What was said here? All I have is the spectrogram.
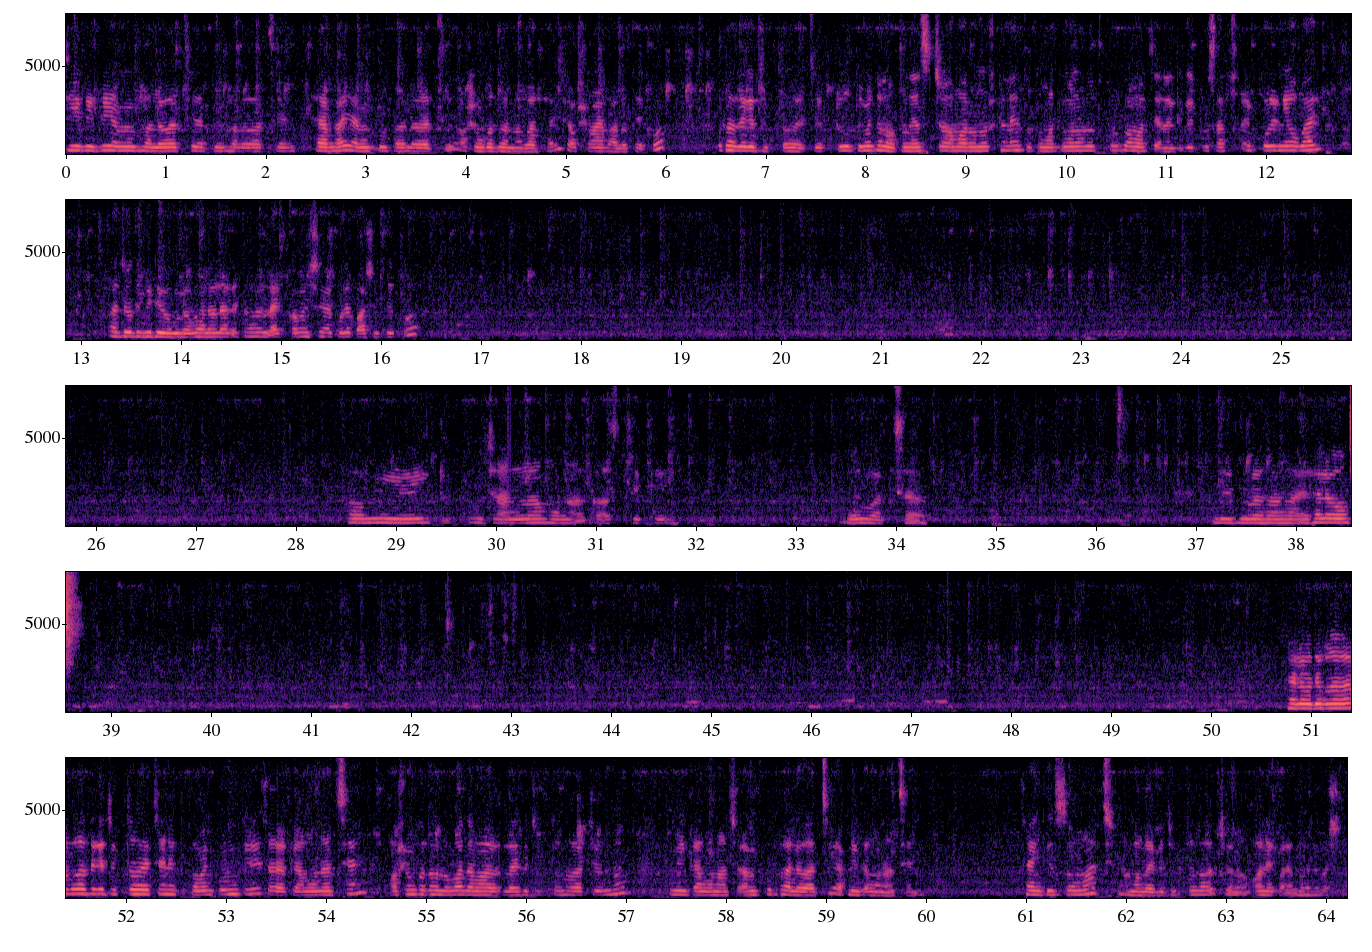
জি দিদি, আমি ভালো আছি, আপনি ভালো আছেন? হ্যাঁ ভাই, আমি খুব ভালো আছি। অসংখ্য ধন্যবাদ ভাই, সবসময় ভালো থেকো। কোথা থেকে যুক্ত হয়েছে? একটু তুমি তো নতুন এসছো আমার অনুষ্ঠানে, তো তোমাকে অনুরোধ করব আমার চ্যানেলটিকে একটু সাবস্ক্রাইব করে নিও ভাই। আর যদি ভিডিওগুলো ভালো লাগে তাহলে লাইক কমেন্ট শেয়ার করে পাশে থেকো। আমি এইটুকু জানলাম ওনার কাছ থেকে। ও আচ্ছা। হ্যালো হ্যালো দেবদাদা, কোথা থেকে যুক্ত হয়েছেন? একটু কমেন্ট করুন প্লিজ আর কেমন আছেন? অসংখ্য ধন্যবাদ আমার লাইভে যুক্ত হওয়ার জন্য। তুমি কেমন আছো? আমি খুব ভালো আছি। আপনি কেমন আছেন? থ্যাংক ইউ সো মাচ আমার লাইভে যুক্ত হওয়ার জন্য অনেক অনেক ভালোবাসা।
